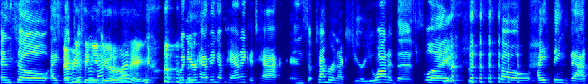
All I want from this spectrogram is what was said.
And so I said, Everything you do at a wedding. when you're having a panic attack in September next year, you wanted this. Like, so I think that's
